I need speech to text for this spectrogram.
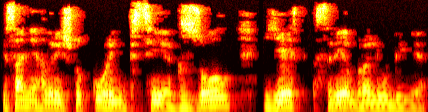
Писание говорит, что корень всех зол есть сребролюбие.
